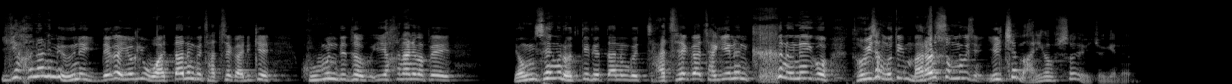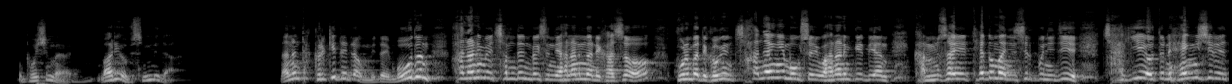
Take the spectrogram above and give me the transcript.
이게 하나님의 은혜, 내가 여기 왔다는 것 자체가 이렇게 구분돼서 이 하나님 앞에 영생을 얻게 됐다는 것 자체가 자기는 큰 은혜이고 더 이상 어떻게 말할 수 없는 것이 일체 말이 없어요, 이쪽에는. 보시면 말이 없습니다. 나는 다 그렇게 되리라고 믿어요. 모든 하나님의 참된 백성이 하나님 나라에 가서 구원을 받을 거기는 찬양의 목소리와 하나님께 대한 감사의 태도만 있을 뿐이지 자기의 어떤 행실에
